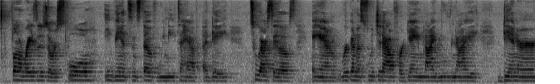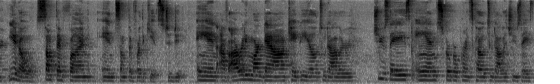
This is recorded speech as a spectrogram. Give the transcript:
fundraisers or school events and stuff we need to have a day to ourselves. And we're gonna switch it out for game night movie night dinner you know something fun and something for the kids to do. And i've already marked down kpl two dollar Tuesdays and Scribble Prints Co $2 Tuesdays.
